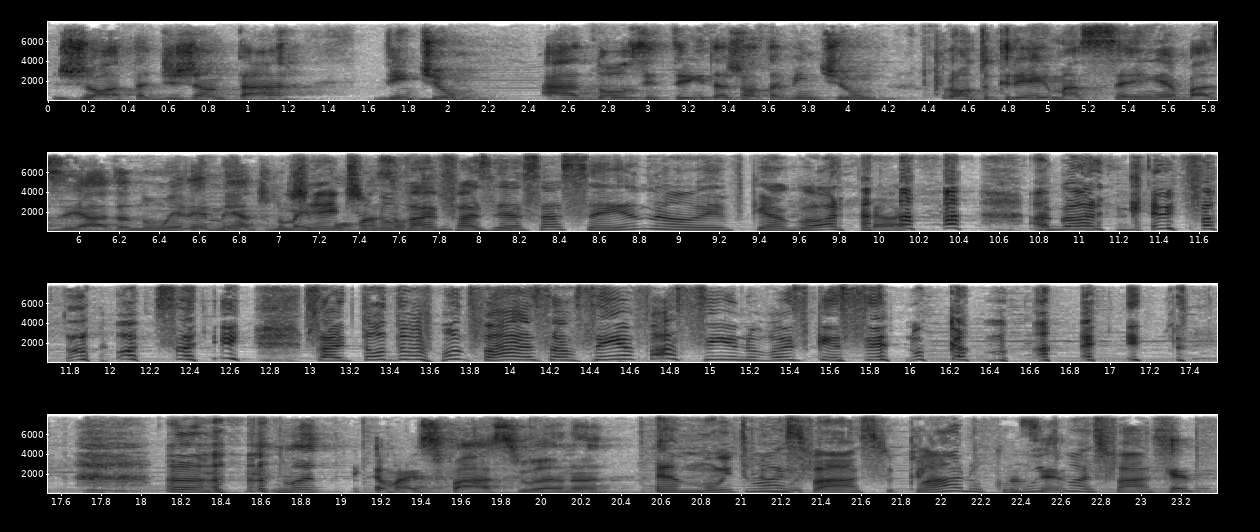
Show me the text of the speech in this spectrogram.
J de jantar 21. A1230 J21. Pronto, criei uma senha baseada num elemento, numa Gente, informação. Gente, não vai fazer essa senha, não, hein? Porque agora. agora que ele falou isso aí, sai todo mundo faz essa senha é facinho, não vou esquecer nunca mais. Não fica mais fácil, Ana? É muito mais é muito... fácil, claro, com Você muito mais fácil. Quer...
